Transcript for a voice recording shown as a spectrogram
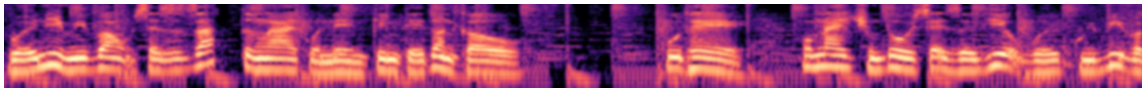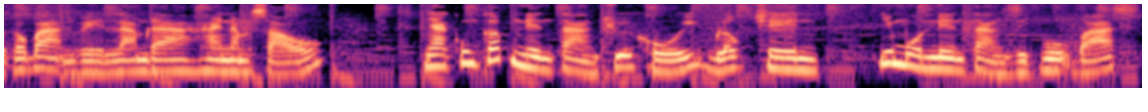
với niềm hy vọng sẽ dẫn dắt tương lai của nền kinh tế toàn cầu. Cụ thể, hôm nay chúng tôi sẽ giới thiệu với quý vị và các bạn về Lambda 256, nhà cung cấp nền tảng chuỗi khối blockchain như một nền tảng dịch vụ BaaS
